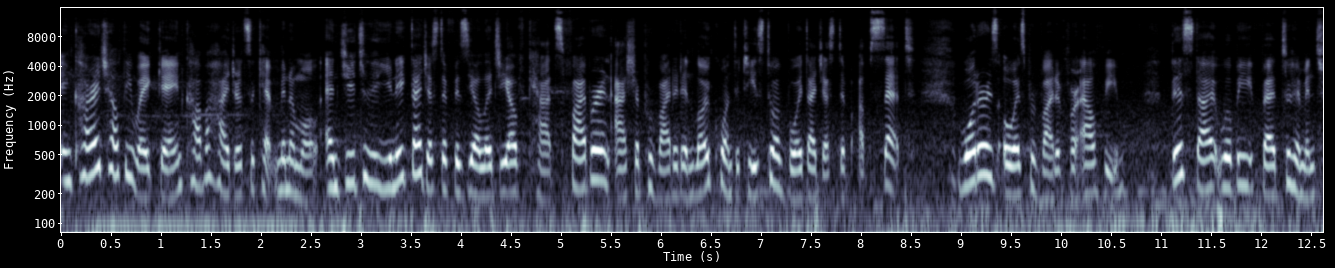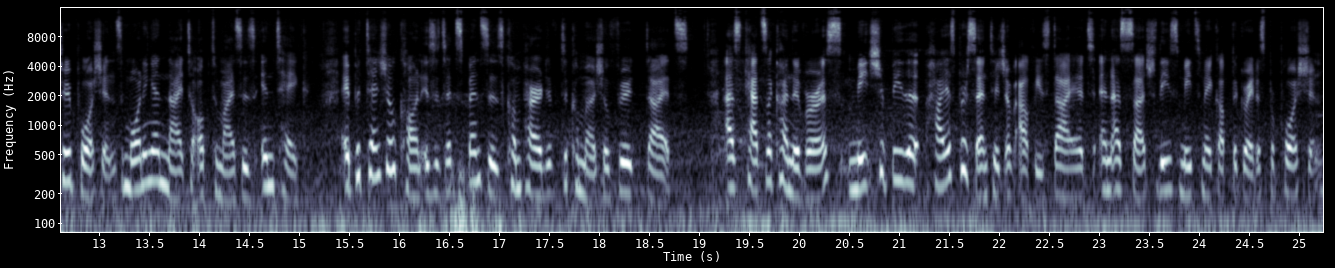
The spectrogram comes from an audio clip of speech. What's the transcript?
Encourage healthy weight gain, carbohydrates are kept minimal, and due to the unique digestive physiology of cats, fiber and ash are provided in low quantities to avoid digestive upset. Water is always provided for Alfie. This diet will be fed to him in two portions, morning and night, to optimize his intake. A potential con is its expenses comparative to commercial food diets. As cats are carnivorous, meat should be the highest percentage of Alfie's diet, and as such, these meats make up the greatest proportion.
